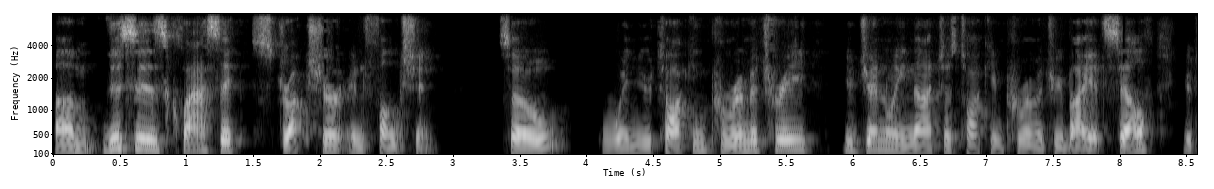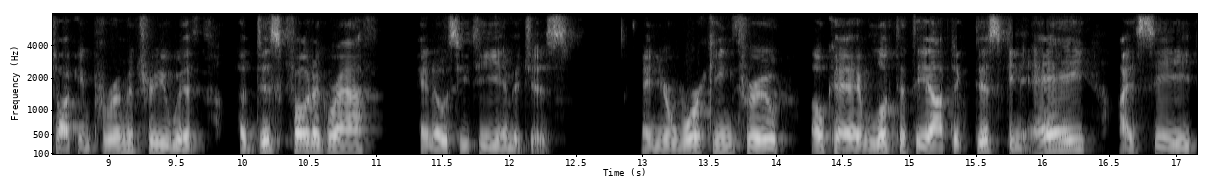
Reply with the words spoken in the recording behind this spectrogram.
Um, this is classic structure and function. So when you're talking perimetry, you're generally not just talking perimetry by itself, you're talking perimetry with a disc photograph and OCT images and you're working through, okay, I've looked at the optic disc in A, I see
